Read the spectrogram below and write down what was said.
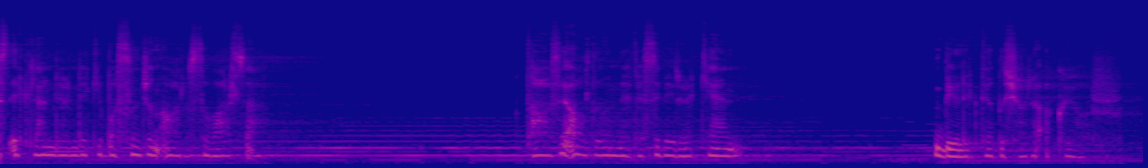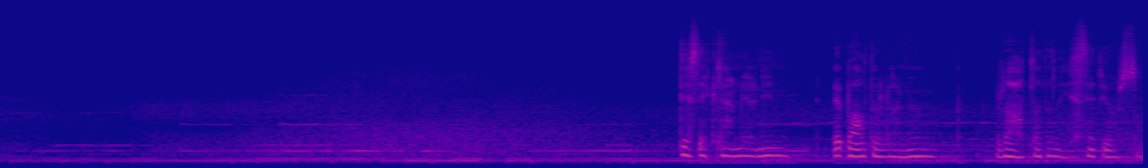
Diz eklemlerindeki basıncın ağrısı varsa, taze aldığın nefesi verirken birlikte dışarı akıyor. Diz eklemlerinin ve baldırlarının rahatladığını hissediyorsun.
